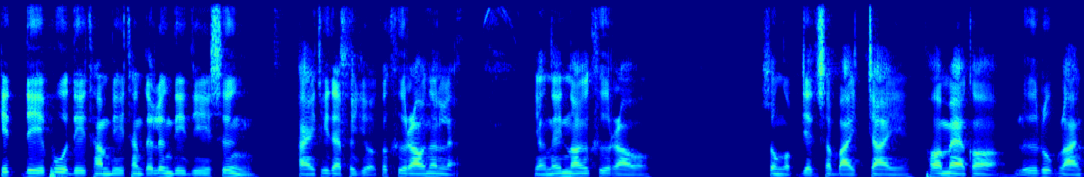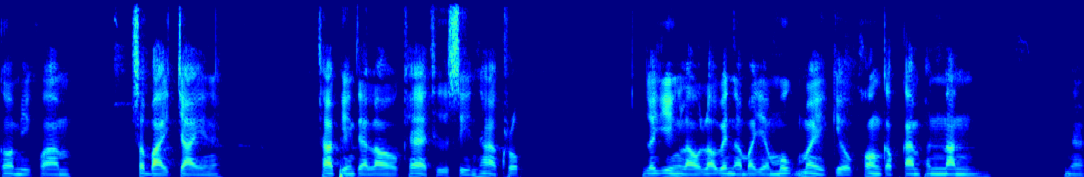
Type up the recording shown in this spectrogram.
คิดดีพูดดีทำดีทำแต่เรื่องดี ๆ ซึ่ง รที่ได้ประโยชน์ก็คือเรานั่นแหละ อย่างน้อยๆก็คือเราสงบเย็นสบายใจ พ่อแม่ก็หรือลูกหลานก็มีความสบายใจนะถ้าเพียงแต่เราแค่ถือศีลห้าครบ และยิ่งเราเราเว้นอบายามุกไม่เกี่ยวข้องกับการพนนันนะ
